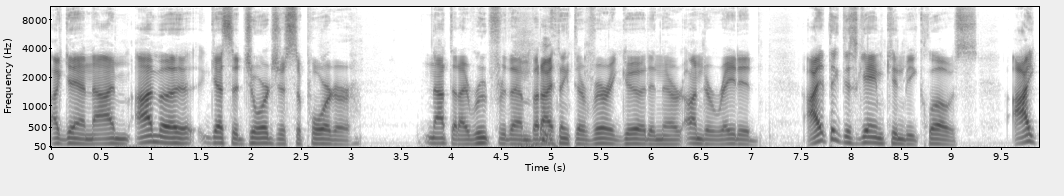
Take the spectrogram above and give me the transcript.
Again, I'm I'm a guess a Georgia supporter. Not that I root for them, but I think they're very good and they're underrated. I think this game can be close. I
